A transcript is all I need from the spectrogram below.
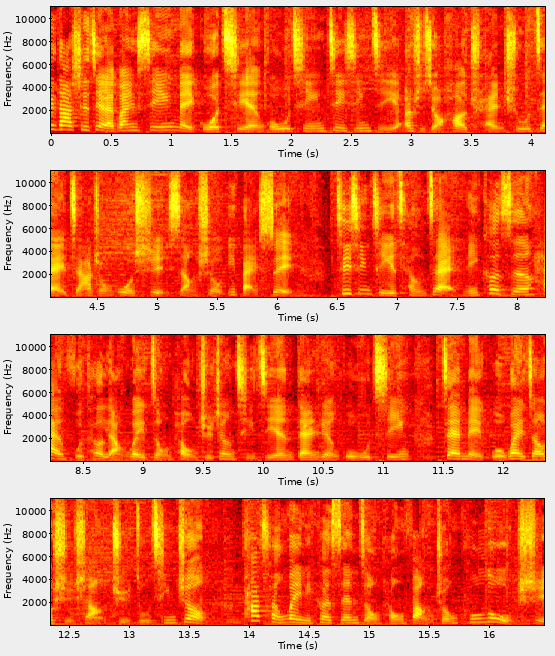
于大世界来关心，美国前国务卿季辛吉二十九号传出在家中过世，享受一百岁。季辛吉曾在尼克森和福特两位总统执政期间担任国务卿，在美国外交史上举足轻重。他曾为尼克森总统访中铺路，是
